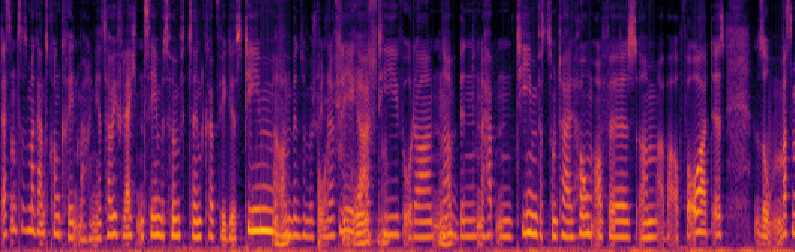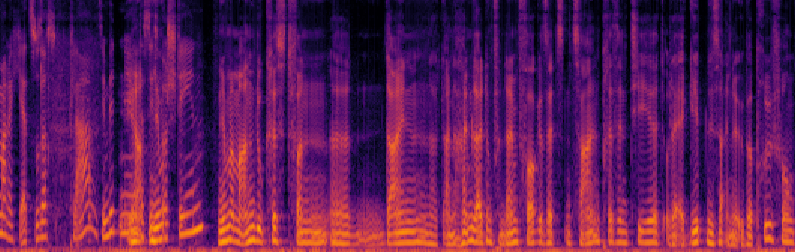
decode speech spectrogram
Lass uns das mal ganz konkret machen. Jetzt habe ich vielleicht ein 10- bis 15-köpfiges Team mhm. und bin zum Beispiel Boah, in der Pflege groß, ne? aktiv ne? oder ne, mhm. habe ein Team, was zum Teil Homeoffice, ähm, aber auch vor Ort ist. So, was mache ich jetzt? Du sagst, klar, sie mitnehmen, ja, dass sie es verstehen. Nehmen wir mal an, du kriegst von äh, dein, deiner Heimleitung, von deinem Vorgesetzten Zahlen präsentiert oder Ergebnisse einer Überprüfung,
